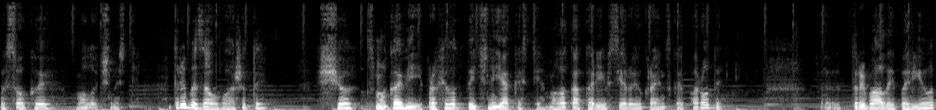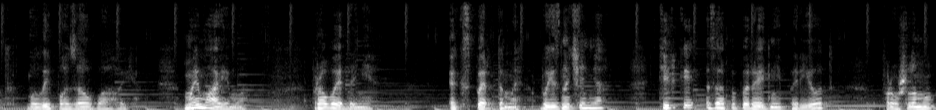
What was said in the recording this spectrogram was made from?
високої молочності. Треба зауважити, що смакові профілактичні якості молока корів сірої української породи е, тривалий період були поза увагою. Ми маємо проведені експертами визначення тільки за попередній період в прошлому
